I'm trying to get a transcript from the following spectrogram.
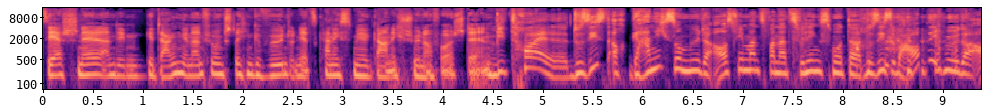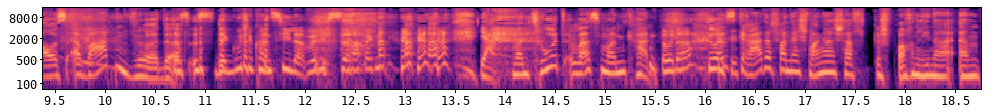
sehr schnell an den Gedanken in Anführungsstrichen gewöhnt und jetzt kann ich es mir gar nicht schöner vorstellen. Wie toll. Du siehst auch gar nicht so müde aus, wie man es von einer Zwillingsmutter, du siehst überhaupt nicht müde aus, erwarten würde. Das ist der gute Concealer, würde ich sagen. ja, man tut, was man kann. Oder? Du hast gerade von der Schwangerschaft gesprochen, Lina. Ähm,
